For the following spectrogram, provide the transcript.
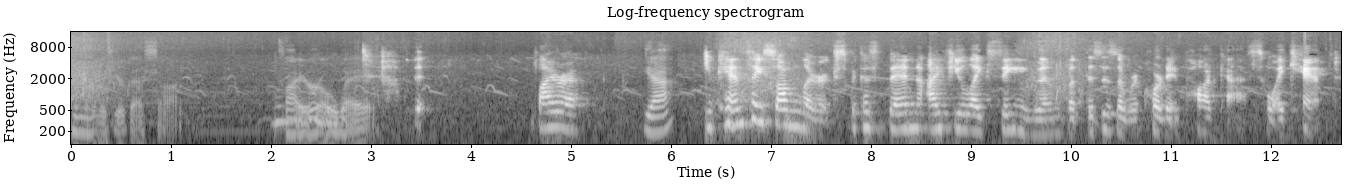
Hit me with your best shot. Fire away. Lyra, Yeah? You can't say song lyrics because then I feel like singing them, but this is a recorded podcast, so I can't.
